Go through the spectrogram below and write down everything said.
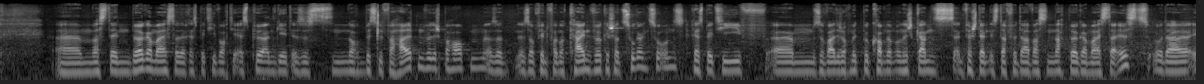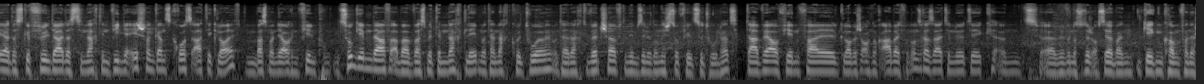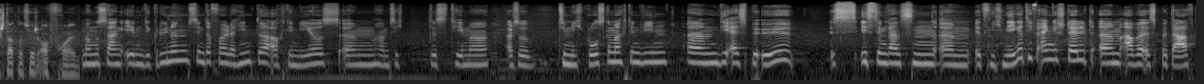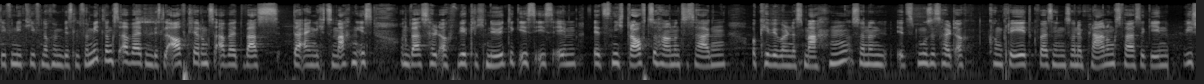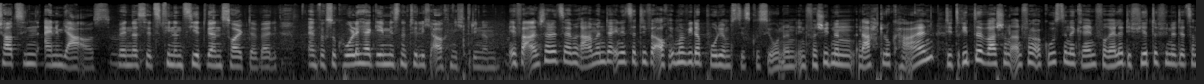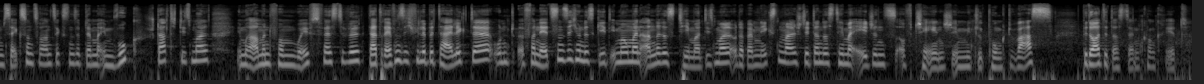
Ähm, was den Bürgermeister oder respektive auch die SPÖ angeht, ist es noch ein bisschen verhalten, würde ich behaupten. Also ist auf jeden Fall noch kein wirklicher Zugang zu uns. Respektiv, ähm, soweit ich auch mitbekommen habe, noch nicht ganz ein Verständnis dafür da, was ein Nachtbürgermeister ist. Oder eher das Gefühl da, dass die Nacht in Wien ja eh schon ganz großartig läuft, was man ja auch in vielen Punkten zugeben darf, aber was mit dem Nachtleben und der Nachtkultur und der Nachtwirtschaft in dem Sinne noch nicht so viel zu tun hat. Da wäre auf jeden Fall, glaube ich, auch noch Arbeit von unserer Seite nötig und äh, wir würden uns natürlich auch sehr beim Entgegenkommen von der Stadt natürlich auch freuen. Man muss sagen, eben die Grünen sind da voll dahinter, auch die Neos ähm, haben sich das Thema also ziemlich groß gemacht in Wien. Ähm, die SPÖ es ist dem Ganzen ähm, jetzt nicht negativ eingestellt, ähm, aber es bedarf definitiv noch ein bisschen Vermittlungsarbeit, ein bisschen Aufklärungsarbeit, was da eigentlich zu machen ist und was halt auch wirklich nötig ist, ist eben jetzt nicht draufzuhauen und zu sagen, okay, wir wollen das machen, sondern jetzt muss es halt auch konkret quasi in so eine Planungsphase gehen. Wie schaut es in einem Jahr aus, wenn das jetzt finanziert werden sollte? Weil einfach so Kohle hergeben ist natürlich auch nicht drinnen. Ihr veranstaltet ja im Rahmen der Initiative auch immer wieder Podiumsdiskussionen in verschiedenen Nachtlokalen. Die dritte war schon Anfang August in der Gränen Forelle, die vierte findet jetzt am 26. September im WUK statt, diesmal im Rahmen vom Waves Festival. Da treffen sich viele Beteiligte und vernetzen sich und es geht immer um ein anderes Thema. Diesmal oder beim nächsten Mal steht dann das Thema Agents of Change im Mittelpunkt. Was bedeutet das denn konkret?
